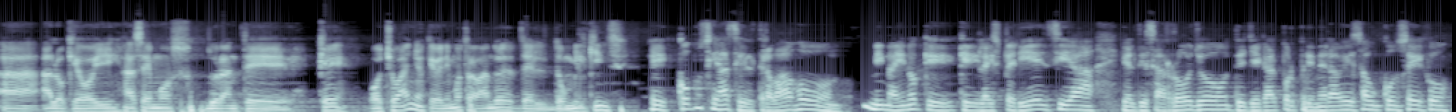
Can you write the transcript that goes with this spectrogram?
a, a lo que hoy hacemos durante, ¿qué? Ocho años que venimos trabajando desde el 2015. Eh, ¿Cómo se hace el trabajo? Me imagino que, que, la experiencia, el desarrollo de llegar por primera vez a un consejo,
